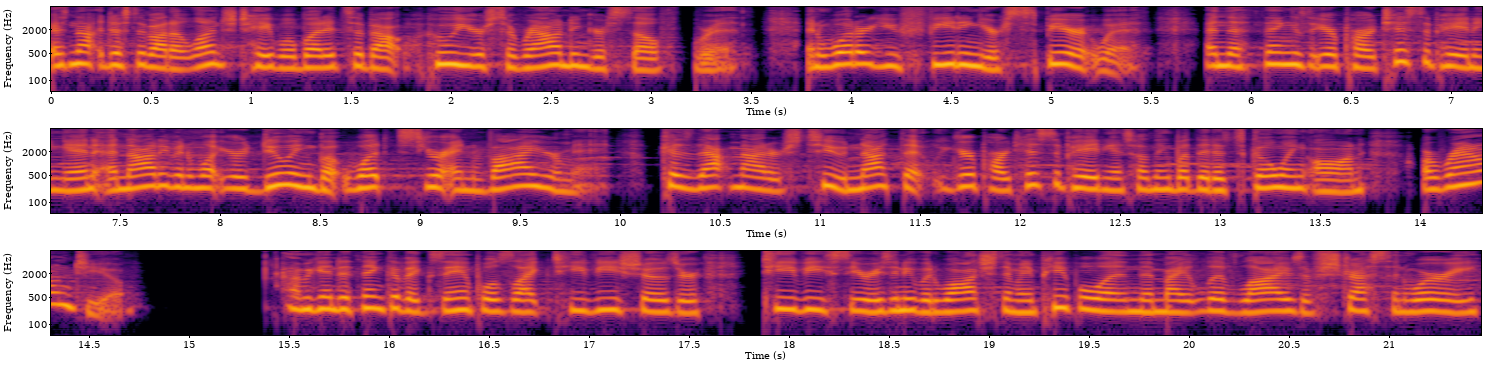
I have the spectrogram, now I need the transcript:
It's not just about a lunch table, but it's about who you're surrounding yourself with and what are you feeding your spirit with and the things that you're participating in, and not even what you're doing, but what's your environment, because that matters too. Not that you're participating in something, but that it's going on around you. I began to think of examples like TV shows or TV series, and you would watch them, and people in them might live lives of stress and worry.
